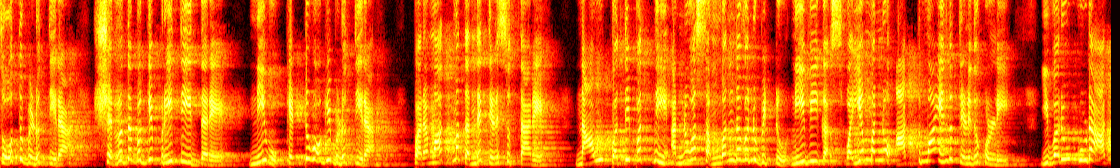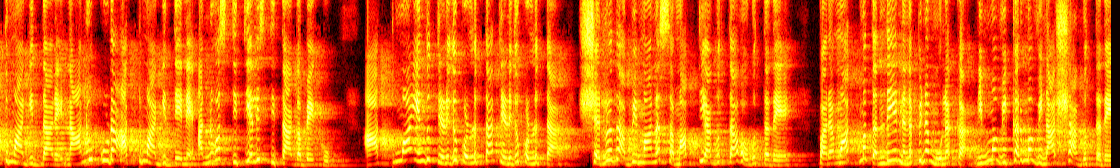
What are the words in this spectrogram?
ಸೋತು ಬಿಡುತ್ತೀರಾ? ಶರೀರದ ಬಗ್ಗೆ ಪ್ರೀತಿ ಇದ್ದರೆ ನೀವು ಕೆಟ್ಟು ಹೋಗಿ ಬಿಡುತ್ತೀರಾ? ಪರಮಾತ್ಮ ತಂದೆ ತಿಳಿಸುತ್ತಾರೆ, ನಾವು ಪತಿ ಪತ್ನಿ ಅನ್ನುವ ಸಂಬಂಧವನ್ನು ಬಿಟ್ಟು ನೀವೀಗ ಸ್ವಯಂ ಅನ್ನು ಆತ್ಮ ಎಂದು ತಿಳಿದುಕೊಳ್ಳಿ. ಇವರೂ ಕೂಡ ಆತ್ಮ ಆಗಿದ್ದಾರೆ, ನಾನು ಕೂಡ ಆತ್ಮ ಆಗಿದ್ದೇನೆ ಅನ್ನುವ ಸ್ಥಿತಿಯಲ್ಲಿ ಸ್ಥಿತಾಗಬೇಕು ಆತ್ಮ ಎಂದು ತಿಳಿದುಕೊಳ್ಳುತ್ತಾ ತಿಳಿದುಕೊಳ್ಳುತ್ತಾ ಶರೀರದ ಅಭಿಮಾನ ಸಮಾಪ್ತಿಯಾಗುತ್ತಾ ಹೋಗುತ್ತದೆ. ಪರಮಾತ್ಮ ತಂದೆಯ ನೆನಪಿನ ಮೂಲಕ ನಿಮ್ಮ ವಿಕರ್ಮ ವಿನಾಶ ಆಗುತ್ತದೆ.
